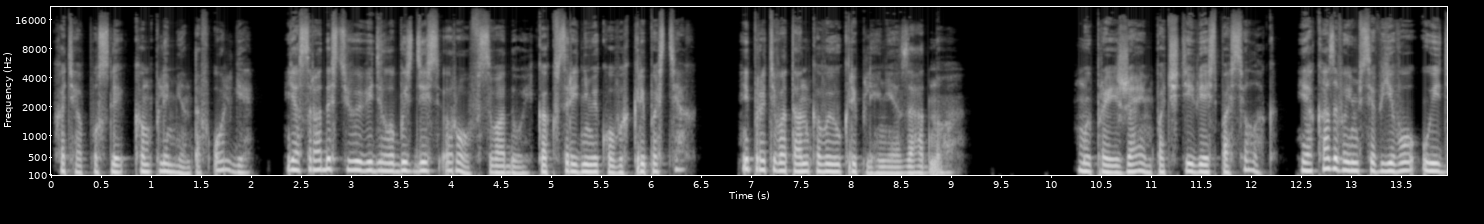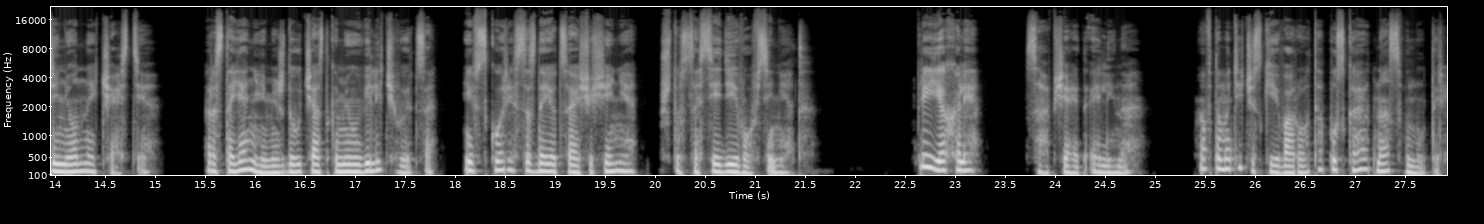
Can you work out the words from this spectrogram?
хотя после комплиментов Ольги я с радостью увидела бы здесь ров с водой, как в средневековых крепостях, и противотанковые укрепления заодно. Мы проезжаем почти весь поселок и оказываемся в его уединенной части. Расстояние между участками увеличивается, и вскоре создается ощущение, что соседей вовсе нет. «Приехали», — сообщает Элина. Автоматические ворота пускают нас внутрь.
